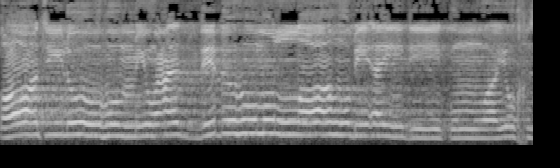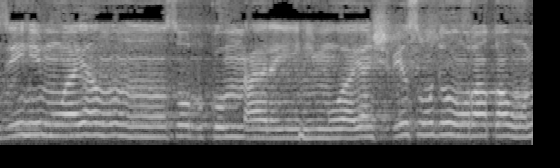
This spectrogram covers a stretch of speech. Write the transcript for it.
قاتلوهم يعذبهم الله بأيديكم ويخزهم وينصركم عليهم ويشف صدور قوم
